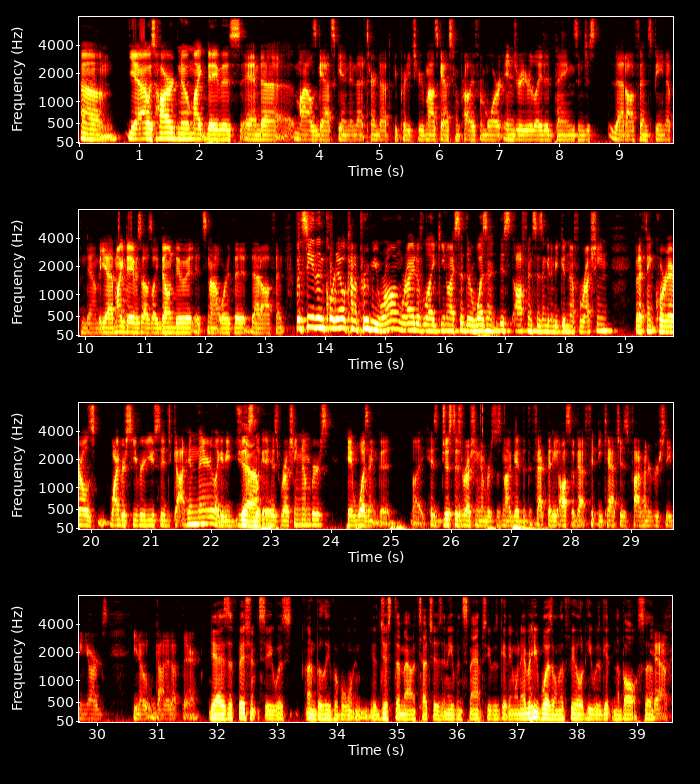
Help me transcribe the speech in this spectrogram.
Um, yeah, I was hard no Mike Davis and uh, Myles Gaskin, and that turned out to be pretty true. Myles Gaskin probably for more injury related things and just that offense being up and down. But yeah, Mike Davis, I was like, don't do it. It's not worth it. That offense. But see, then Cordarrelle kind of proved me wrong, right? Of like, you know, I said there wasn't this offense isn't going to be good enough rushing. But I think Cordarrelle's wide receiver usage got him there. Like if you just Yeah. look at his rushing numbers, it wasn't good. Like his just his rushing numbers was not good, but the fact that he also got 50 catches, 500 receiving yards, you know, got it up there. Yeah, his efficiency was unbelievable, and just the amount of touches and even snaps he was getting. Whenever he was on the field, he was getting the ball. So Yeah.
